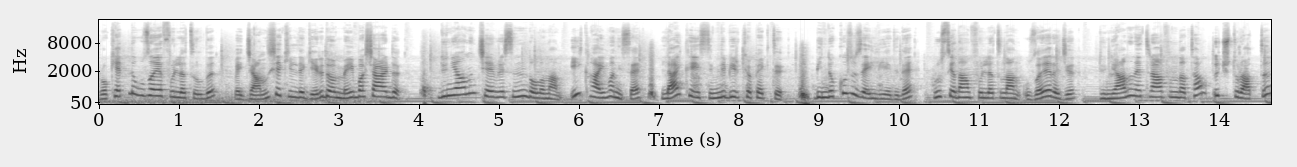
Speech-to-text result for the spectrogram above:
roketle uzaya fırlatıldı ve canlı şekilde geri dönmeyi başardı. Dünyanın çevresini dolanan ilk hayvan ise Laika isimli bir köpekti. 1957'de Rusya'dan fırlatılan uzay aracı dünyanın etrafında tam 3 tur attı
